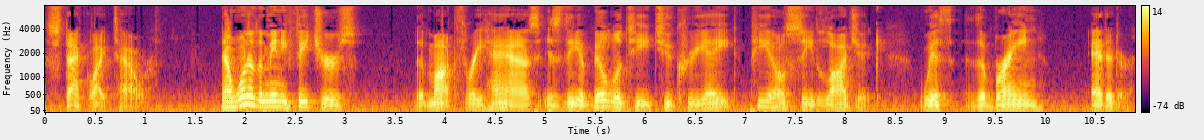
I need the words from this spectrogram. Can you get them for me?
stack light tower. Now one of the many features that Mach 3 has is the ability to create PLC logic with the brain editor.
